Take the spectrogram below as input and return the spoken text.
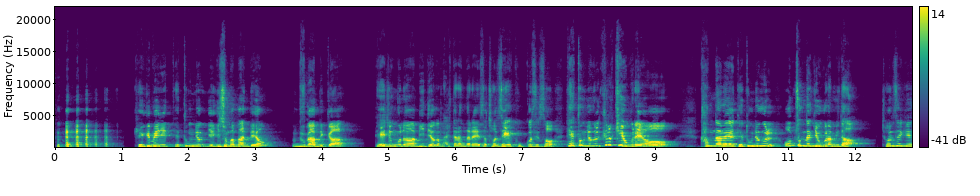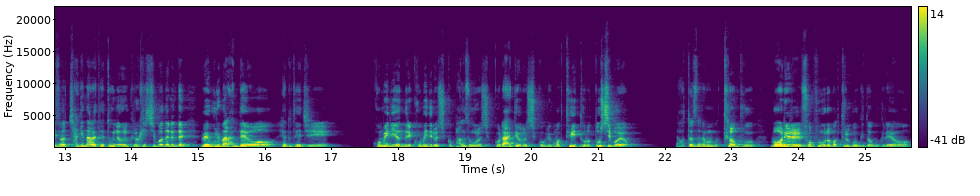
개그맨이 대통령 얘기 좀 하면 안 돼요? 누가 합니까? 대중문화와 미디어가 발달한 나라에서 전 세계 곳곳에서 대통령을 그렇게 욕을 해요. 각 나라의 대통령을 엄청나게 욕을 합니다. 전 세계에서 자기 나라 대통령을 그렇게 씹어대는데 왜 우리만 안 돼요? 해도 되지. 코미디언들이 코미디로 씹고 방송으로 씹고 라디오로 씹고 그리고 막 트위터로 또 씹어요. 어떤 사람은 막 트럼프 머리를 소품으로 막 들고 오기도 하고 그래요.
